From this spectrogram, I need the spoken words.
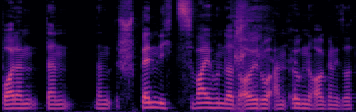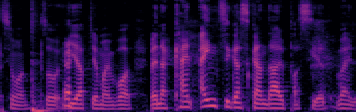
boah, dann, dann, dann spende ich 200 Euro an irgendeine Organisation. So, hier habt ihr mein Wort. Wenn da kein einziger Skandal passiert, weil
